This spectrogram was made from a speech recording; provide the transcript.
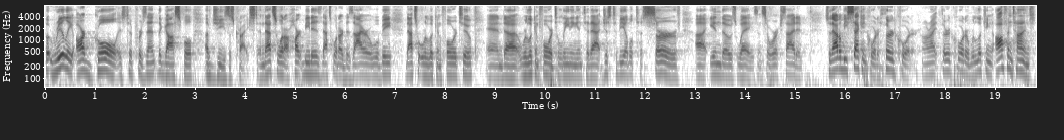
But really, our goal is to present the gospel of Jesus Christ. And that's what our heartbeat is, that's what our desire will be, that's what we're looking forward to. And uh, we're looking forward to leaning into that just to be able to serve uh, in those ways. And so we're excited. So that'll be second quarter, third quarter. All right, third quarter. We're looking oftentimes,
